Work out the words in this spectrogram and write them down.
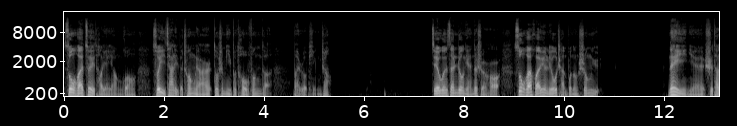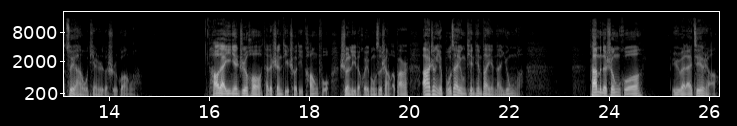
宋怀最讨厌阳光，所以家里的窗帘都是密不透风的，宛若屏障。结婚三周年的时候，宋怀怀孕流产不能生育。那一年是她最暗无天日的时光了。好歹一年之后，她的身体彻底康复，顺利的回公司上了班。阿正也不再用天天扮演男佣了。他们的生活与未来接壤，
